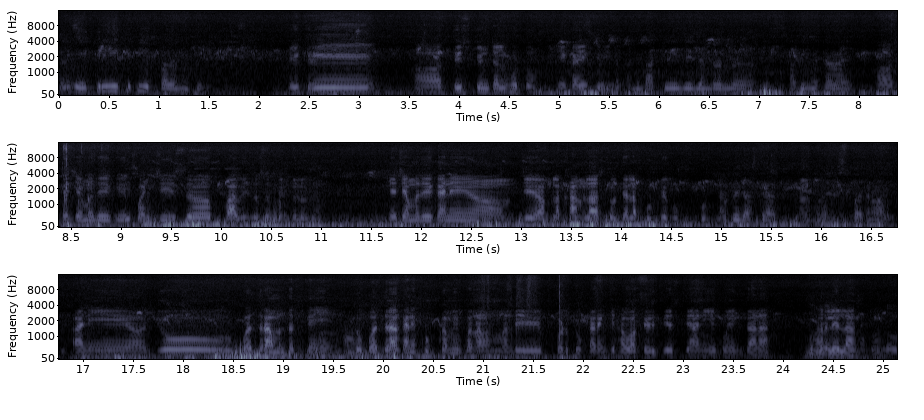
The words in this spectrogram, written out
एकरी किती उत्पादन होते? एकरी तीस क्विंटल होतो एका एकरी आणि बाकी जे जनरल साधी मेथड आहे? त्याच्यामध्ये की पंचवीस बावीस असं क्विंटल होतं. याच्यामध्ये काय नाही जे आपला खांबला असतो त्याला फुटवे खूप फुटतात. ते जास्त उत्पादन वाढते. आणि जो बद्रा म्हणतात नाही तो बद्रा काय नाही खूप कमी प्रमाणामध्ये पडतो कारण की हवा खेळती असते आणि एकूण एक दाणा भरलेला असतो.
